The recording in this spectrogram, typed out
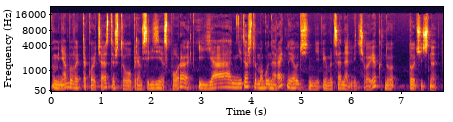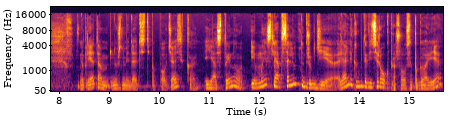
у меня бывает такое часто, что прям в середине спора, и я не то, что могу наорать, но я очень эмоциональный человек, но точечно. Но при этом нужно мне дать, типа, полчасика, и я стыну, и мысли абсолютно другие. Реально как будто ветерок прошелся по голове,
